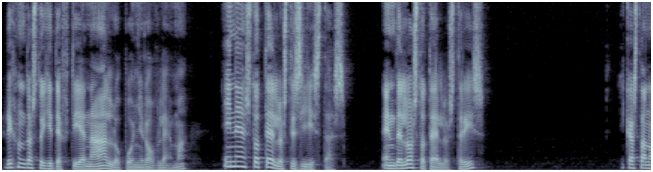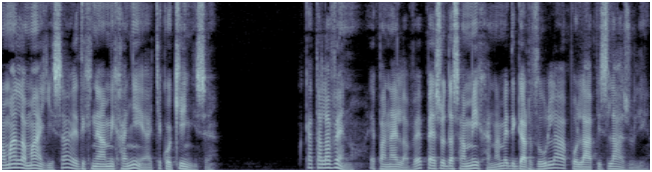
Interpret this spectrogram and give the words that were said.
ρίχνοντας στο γητευτή ένα άλλο πονηρό βλέμμα, είναι στο τέλος της λίστας. Εντελώς στο τέλος, τρεις. Η καστανομάλα μάγισσα έδειχνε αμηχανία και κοκκίνησε. «Καταλαβαίνω», επανέλαβε παίζοντας αμήχανα με την καρδούλα από λάπης λάζουλη.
